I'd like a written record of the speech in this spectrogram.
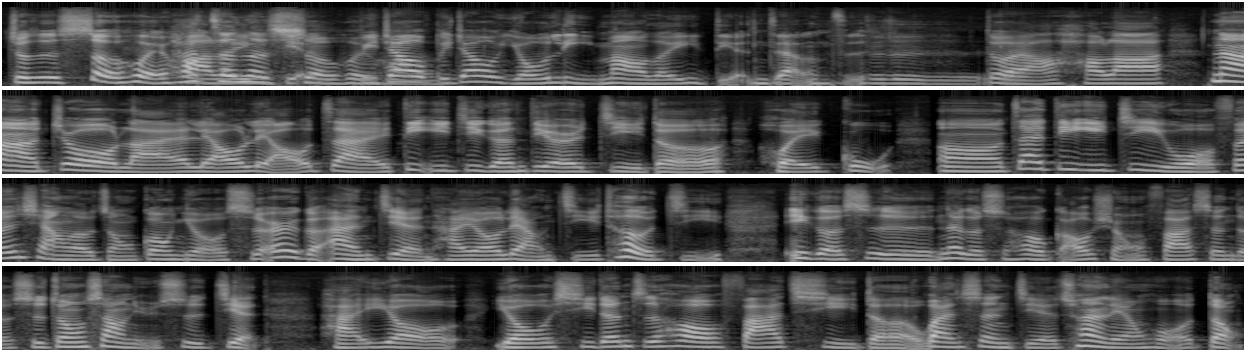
就是社会化了一点，真的社会，比较比较有礼貌了一点，这样子。对对对对。对啊，好啦，那就来聊聊在第一季跟第二季的回顾。嗯、呃，在第一季我分享了总共有十二个案件，还有两集特辑，一个是那个时候高雄发生的失踪少女事件，还有由熄灯之后发起的万圣节串联活动。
